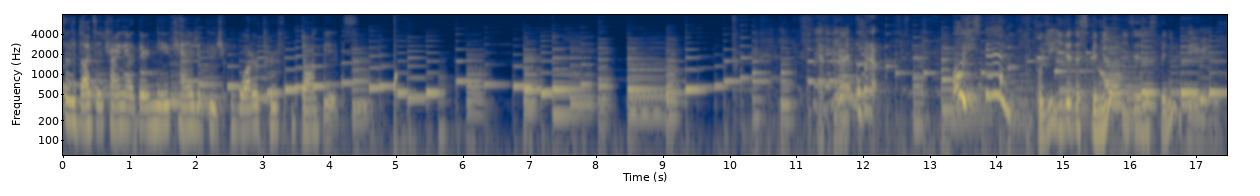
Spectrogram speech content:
So the dogs are trying out their new Canada Pooch waterproof dog boots. FBI, open up! Oh, he's dead! Oh, Koji, you did the spinny? You did the spinny? Okay, wait, wait.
